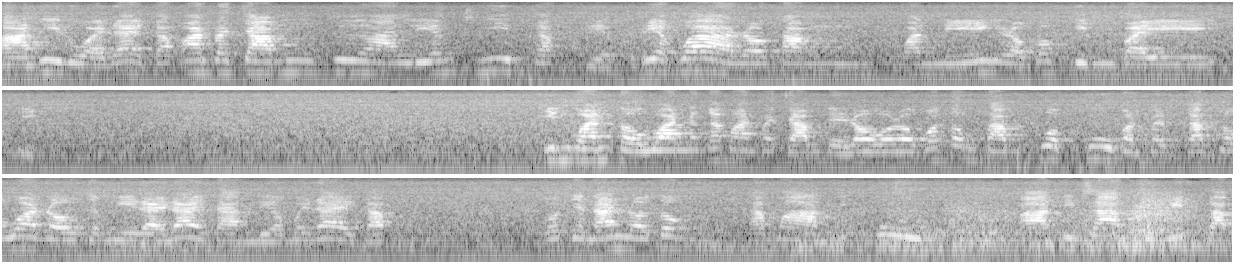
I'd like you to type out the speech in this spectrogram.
งานที่รวยได้ครับงานประจำคืองานเลี้ยงชีพครับเรียกเรียกว่าเราทำวันนี้เราก็กินไปอีก กินวันต่อวันนะครับงานประจำแต่เราเราก็ต้องทำควบคู่กันไปครับเพราะว่าเราจะมีรายได้ทางเดียวไม่ได้ครับ เพราะฉะนั้นเราต้องทำงานที่คู่งานที่สร้างชีวิตครับ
